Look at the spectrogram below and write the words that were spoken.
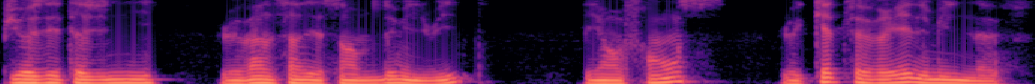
puis aux États-Unis le 25 décembre 2008 et en France le 4 février 2009.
